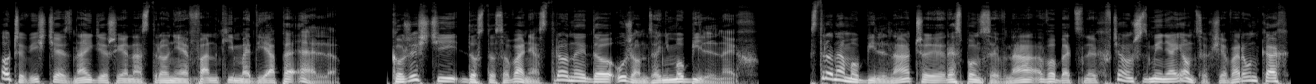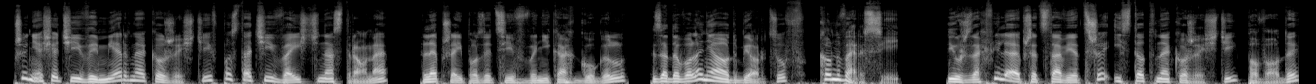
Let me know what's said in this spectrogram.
Oczywiście znajdziesz je na stronie funkymedia.pl. Korzyści dostosowania strony do urządzeń mobilnych. Strona mobilna czy responsywna w obecnych wciąż zmieniających się warunkach przyniesie Ci wymierne korzyści w postaci wejść na stronę, lepszej pozycji w wynikach Google, zadowolenia odbiorców, konwersji. Już za chwilę przedstawię trzy istotne korzyści, powody,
